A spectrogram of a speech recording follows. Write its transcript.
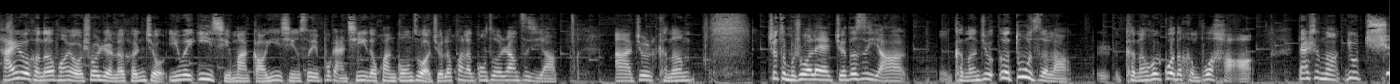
还有很多朋友说忍了很久，因为疫情嘛，搞疫情，所以不敢轻易的换工作，觉得换了工作让自己啊，啊，就是可能。就怎么说嘞？觉得自己啊，可能就饿肚子了，可能会过得很不好。但是呢，又确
